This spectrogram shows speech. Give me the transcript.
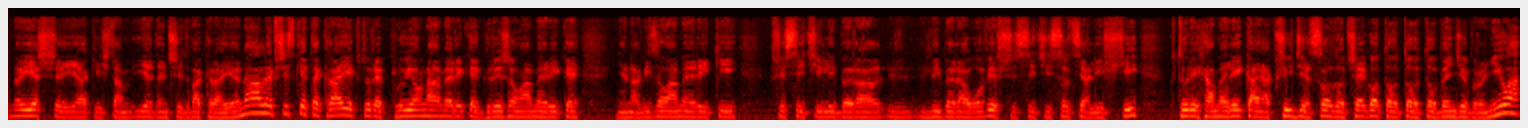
no jeszcze jakieś tam jeden czy dwa kraje, no ale wszystkie te kraje, które plują na Amerykę, gryżą Amerykę, nienawidzą Ameryki, wszyscy ci liberal, liberałowie, wszyscy ci socjaliści, których Ameryka jak przyjdzie co do czego, to, to, to będzie broniła,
